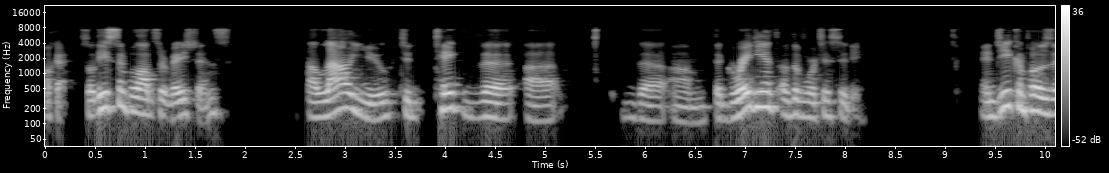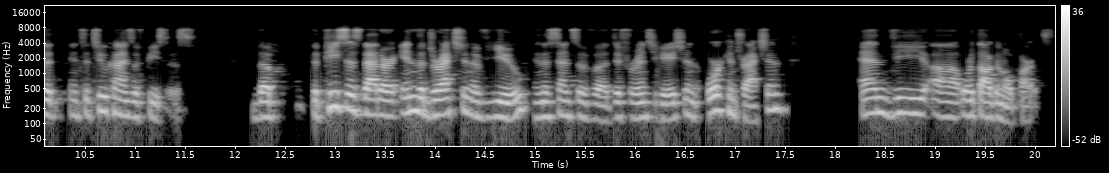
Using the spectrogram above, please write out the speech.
Okay, so these simple observations allow you to take the uh, the, um, the gradient of the vorticity and decompose it into two kinds of pieces. The, the pieces that are in the direction of u in the sense of uh, differentiation or contraction and the uh, orthogonal parts,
